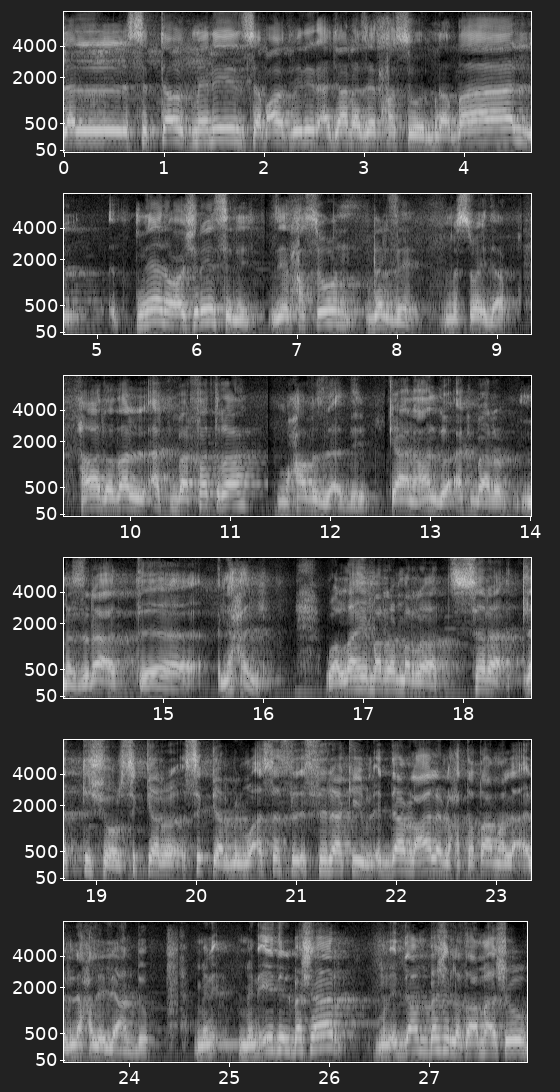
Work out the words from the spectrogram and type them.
لل 86 87 أجانا زيد حسون. ظل 22 سنة زيد حسون درزة من السويدة. هذا ظل أكبر فترة محافظ لأديب. كان عنده أكبر مزرعة آه، نحل. والله مرة مرات سرق ثلاثة اشهر سكر سكر من المؤسسة الاستهلاكية من قدام العالم لحتى طعم النحل اللي عنده. من من إيد البشر من قدام البشر لطعم شو؟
